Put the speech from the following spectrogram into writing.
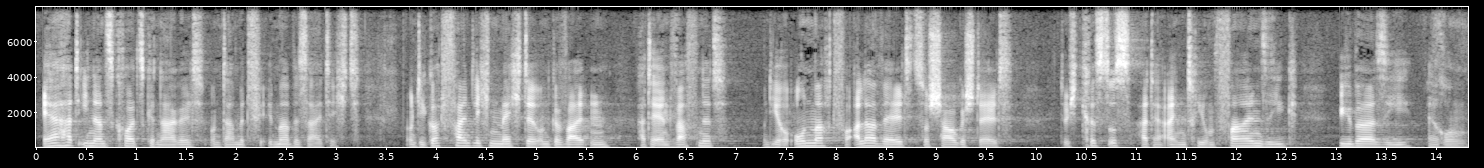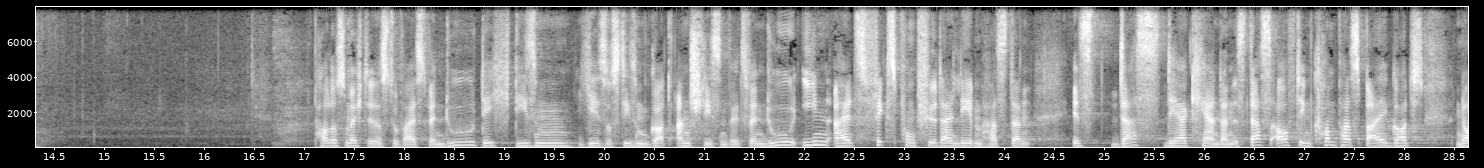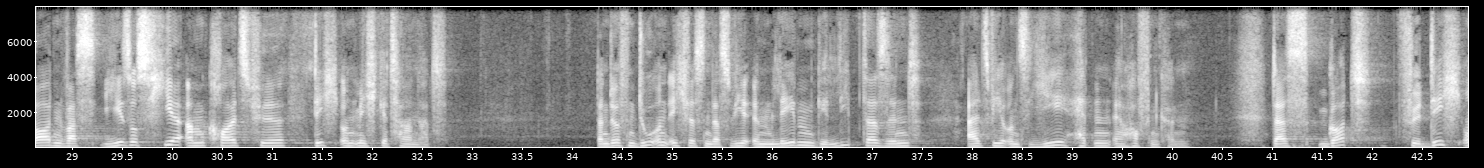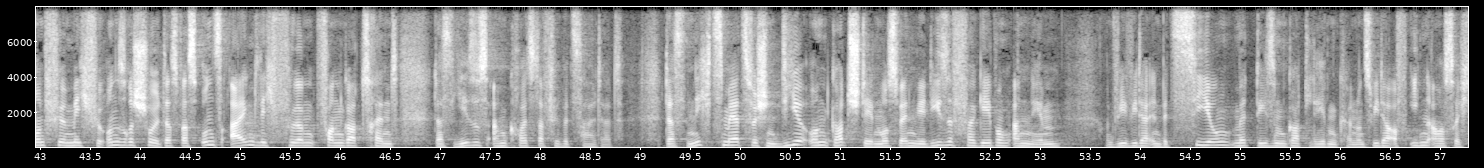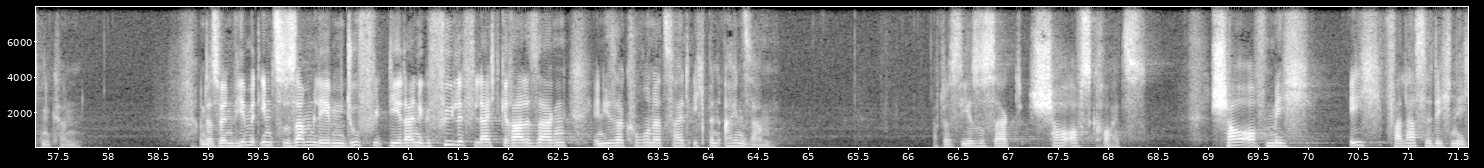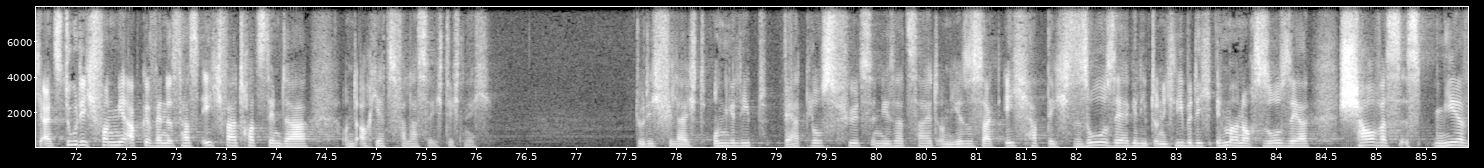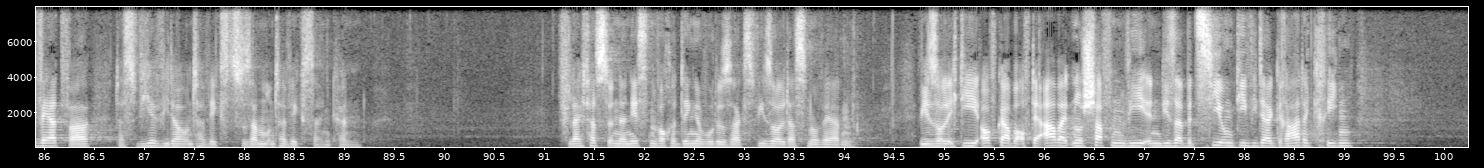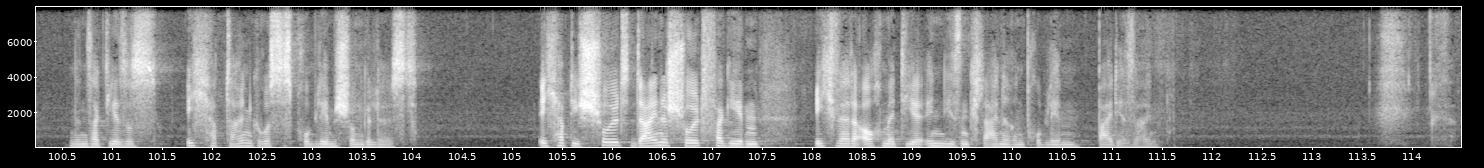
Er hat ihn ans Kreuz genagelt und damit für immer beseitigt. Und die gottfeindlichen Mächte und Gewalten hat er entwaffnet und ihre Ohnmacht vor aller Welt zur Schau gestellt. Durch Christus hat er einen triumphalen Sieg über sie errungen. Paulus möchte, dass du weißt, wenn du dich diesem Jesus, diesem Gott anschließen willst, wenn du ihn als Fixpunkt für dein Leben hast, dann ist das der Kern, dann ist das auf dem Kompass bei Gott Norden, was Jesus hier am Kreuz für dich und mich getan hat dann dürfen du und ich wissen, dass wir im Leben geliebter sind, als wir uns je hätten erhoffen können. Dass Gott für dich und für mich, für unsere Schuld, das, was uns eigentlich von Gott trennt, dass Jesus am Kreuz dafür bezahlt hat. Dass nichts mehr zwischen dir und Gott stehen muss, wenn wir diese Vergebung annehmen und wir wieder in Beziehung mit diesem Gott leben können, uns wieder auf ihn ausrichten können. Und dass wenn wir mit ihm zusammenleben, du dir deine Gefühle vielleicht gerade sagen, in dieser Corona-Zeit, ich bin einsam. Aber dass Jesus sagt, schau aufs Kreuz, schau auf mich, ich verlasse dich nicht. Als du dich von mir abgewendet hast, ich war trotzdem da und auch jetzt verlasse ich dich nicht du dich vielleicht ungeliebt, wertlos fühlst in dieser Zeit und Jesus sagt, ich habe dich so sehr geliebt und ich liebe dich immer noch so sehr. Schau, was es mir wert war, dass wir wieder unterwegs zusammen unterwegs sein können. Vielleicht hast du in der nächsten Woche Dinge, wo du sagst, wie soll das nur werden? Wie soll ich die Aufgabe auf der Arbeit nur schaffen, wie in dieser Beziehung die wieder gerade kriegen? Und dann sagt Jesus, ich habe dein größtes Problem schon gelöst. Ich habe die Schuld, deine Schuld vergeben. Ich werde auch mit dir in diesen kleineren Problemen bei dir sein.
